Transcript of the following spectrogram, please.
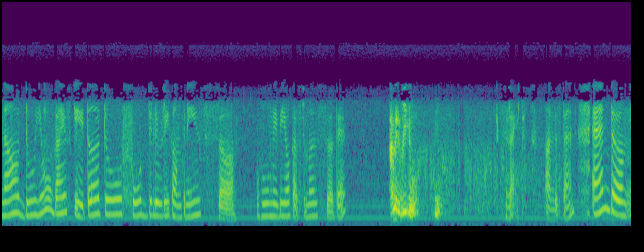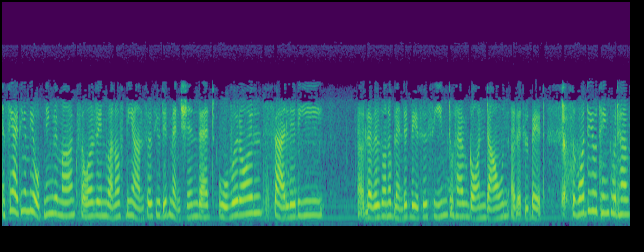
Now, do you guys cater to food delivery companies uh, who may be your customers uh, there? I mean, we do. Right. Understand. And um, see, I think in the opening remarks or in one of the answers you did mention that overall salary levels on a blended basis seem to have gone down a little bit. Yeah. So what do you think would have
